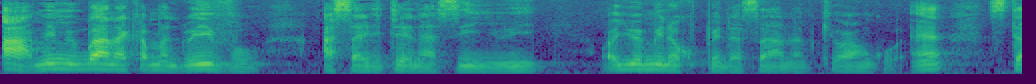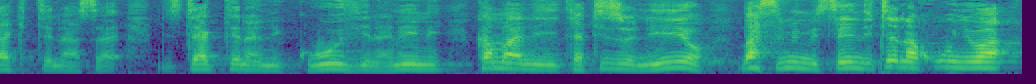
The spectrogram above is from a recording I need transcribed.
ah, mimi bwana kama ndo hivyo asali tena sinywi. Wajua mi nakupenda sana mke wangu eh? sitaki tena tena nikuudhi na nini. Kama ni tatizo ni hiyo basi mimi sendi tena kunywa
